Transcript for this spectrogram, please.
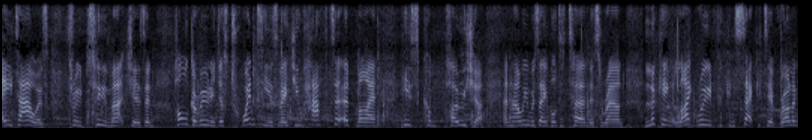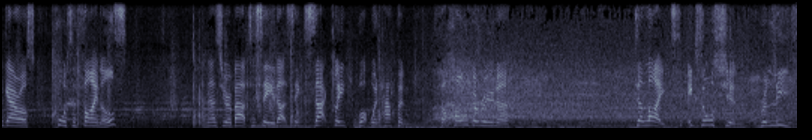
eight hours through two matches. And Holger Rune, just 20 years of age, you have to admire his composure and how he was able to turn this around, looking like Ruud for consecutive Roland Garros quarterfinals. And as you're about to see, that's exactly what would happen for Holger Rune. Delight, exhaustion, relief.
